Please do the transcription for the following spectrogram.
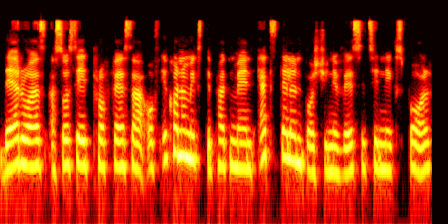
There was Associate Professor of Economics Department at Stellenbosch University, Nic Spaull,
